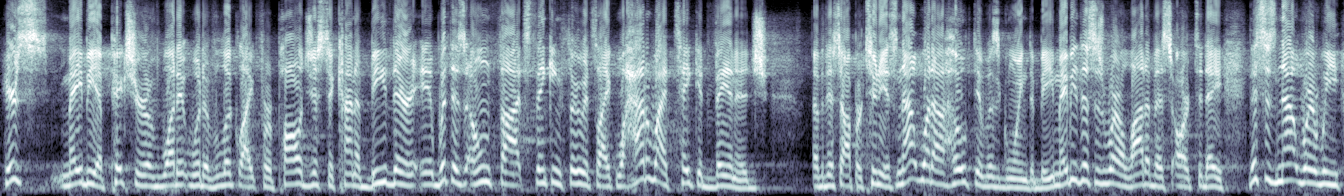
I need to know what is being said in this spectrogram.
Here's maybe a picture of what it would have looked like for Paul just to kind of be there with his own thoughts, thinking through it's like, well, how do I take advantage of this opportunity? It's not what I hoped it was going to be. Maybe this is where a lot of us are today. This is not where we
